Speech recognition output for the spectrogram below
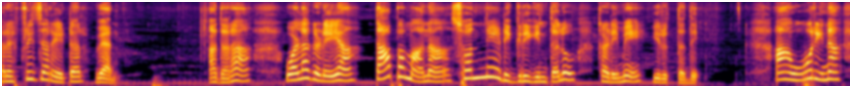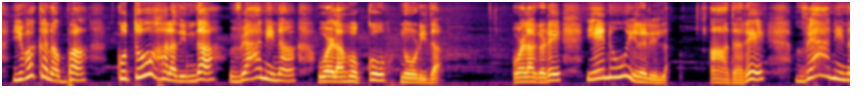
ರೆಫ್ರಿಜರೇಟರ್ ವ್ಯಾನ್. ಅದರ ಒಳಗಡೆಯ ತಾಪಮಾನ ಸೊನ್ನೆ ಡಿಗ್ರಿಗಿಂತಲೂ ಕಡಿಮೆ ಇರುತ್ತದೆ. ಆ ಊರಿನ ಯುವಕನೊಬ್ಬ ಕುತೂಹಲದಿಂದ ವ್ಯಾನಿನ ಒಳಹೊಕ್ಕು ನೋಡಿದ. ಒಳಗಡೆ ಏನೂ ಇರಲಿಲ್ಲ. ಆದರೆ ವ್ಯಾನಿನ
